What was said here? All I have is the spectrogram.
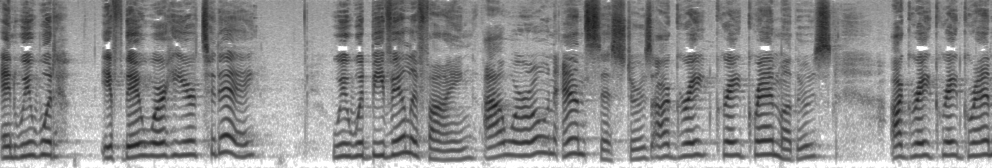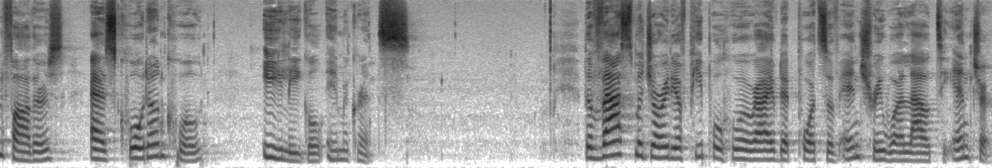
And we would, if they were here today, we would be vilifying our own ancestors, our great great grandmothers, our great great grandfathers as quote unquote illegal immigrants. The vast majority of people who arrived at ports of entry were allowed to enter.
